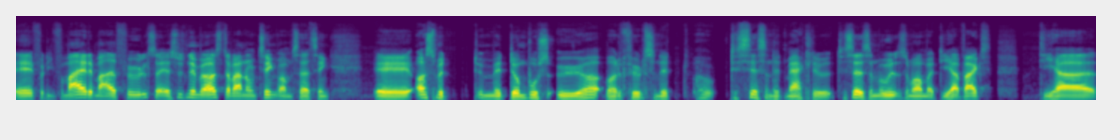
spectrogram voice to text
øh, fordi for mig er det meget følelser. Jeg synes nemlig også, der var nogle ting, hvor man så havde tænkt, øh, også med med Dumbos ører, hvor det føles sådan lidt, oh, det ser sådan lidt mærkeligt ud. Det ser sådan ud, som om, at de har faktisk, de har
